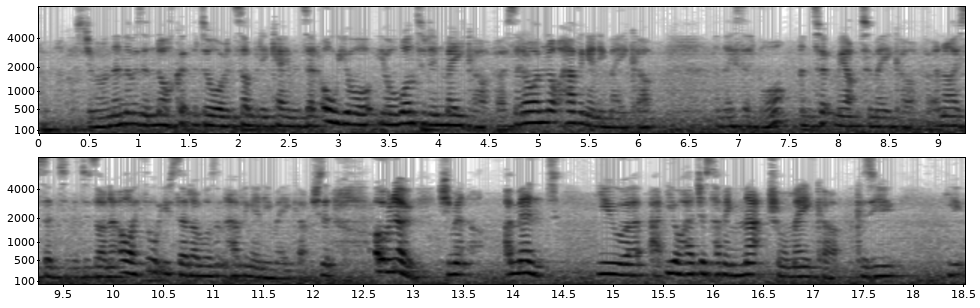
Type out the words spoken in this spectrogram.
put my costume on. And then there was a knock at the door, and somebody came and said, oh, you're you're wanted in makeup. I said, oh, I'm not having any makeup. And they said, what? And took me up to makeup. And I said to the designer, oh, I thought you said I wasn't having any makeup. She said, oh no, she meant I meant you were you're just having natural makeup because you you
